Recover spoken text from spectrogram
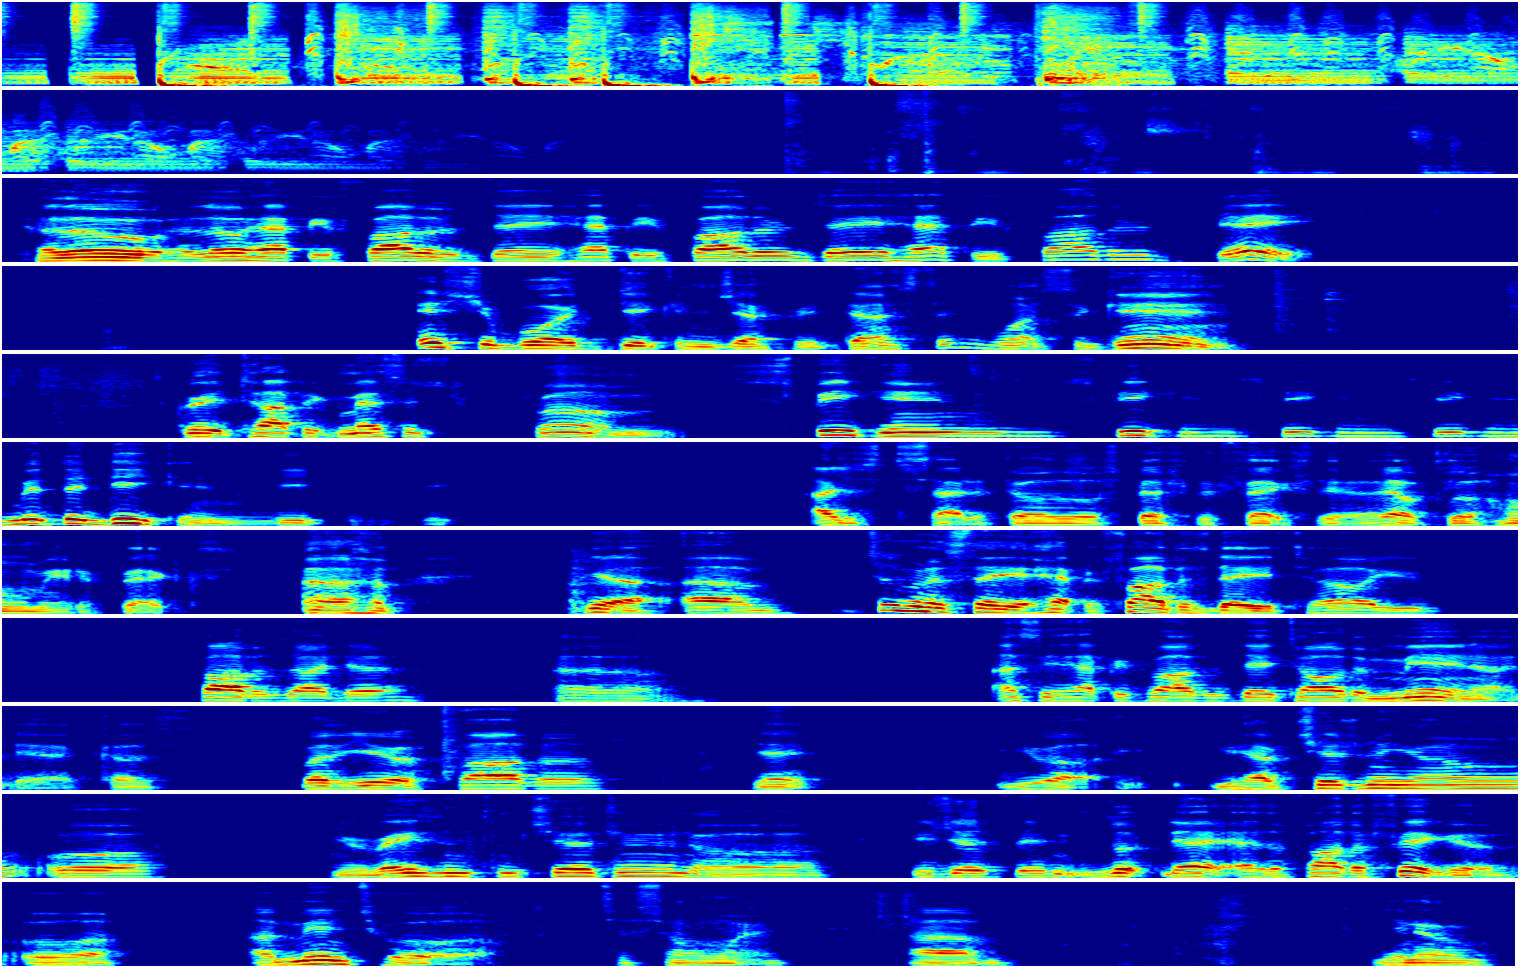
Hello, hello, happy Father's Day, happy Father's Day, happy Father's Day. It's your boy Deacon Jeffrey Dunston once again. It's a great topic message from speaking, speaking, speaking, speaking with the deacon, deacon, deacon. I just decided to throw a little special effects there. That was little homemade effects. Uh, yeah, um, just want to say happy Father's Day to all you fathers out there. Uh, I say happy Father's Day to all the men out there, because whether you're a father that you are you have children of your own, or you're raising some children, or you just been looked at as a father figure or a mentor to someone, um, you know,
